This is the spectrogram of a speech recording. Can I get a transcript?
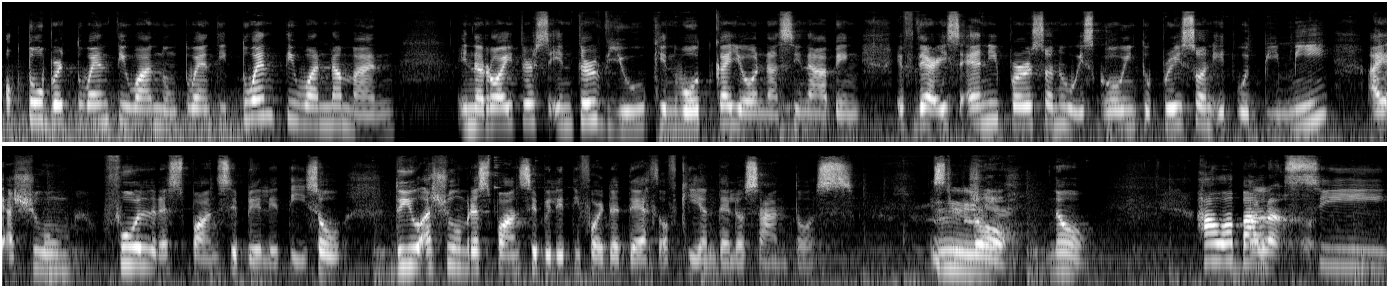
October 21, nung 2021 naman, in a Reuters interview, kinwote kayo na sinabing, if there is any person who is going to prison, it would be me. I assume full responsibility. So, do you assume responsibility for the death of Kian de los Santos? Mr. No. Chair? No. How about Ala- si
